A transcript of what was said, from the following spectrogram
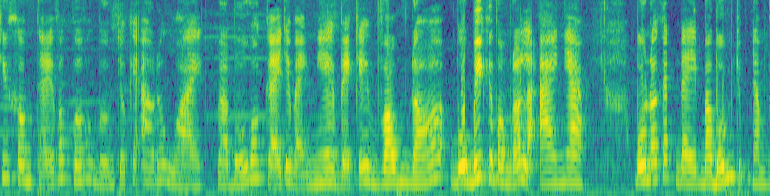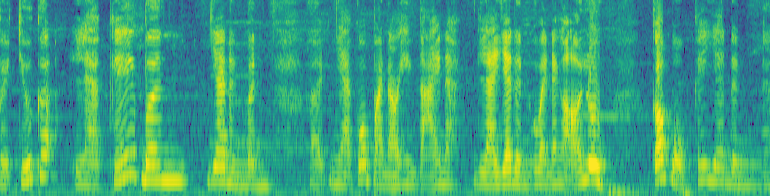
chứ không thể vất vơ vất vưởng chỗ cái ao đó hoài. Và bố có kể cho bạn nghe về cái vong đó. Bố biết cái vong đó là ai nha. Bố nói cách đây ba bốn chục năm về trước á, là kế bên gia đình mình. Ờ, nhà của ông bà nội hiện tại nè, là gia đình của bạn đang ở luôn. Có một cái gia đình ờ,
